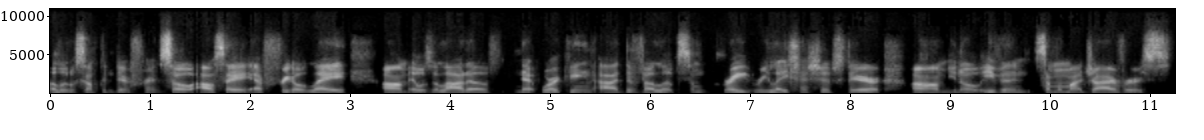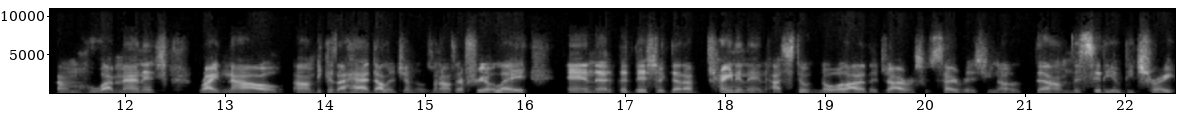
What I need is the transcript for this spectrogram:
a little something different. So I'll say at Frito Lay, um, it was a lot of networking. I developed some great relationships there. Um, you know, even some of my drivers um, who I manage right now, um, because I had Dollar Generals when I was at Frito Lay, and uh, the district that I'm training in, I still know a lot of the drivers who service, you know, um, the city of Detroit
